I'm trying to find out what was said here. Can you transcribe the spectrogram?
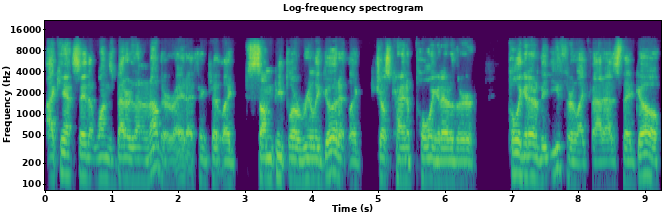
I can't say that one's better than another, right? I think that like some people are really good at like just kind of pulling it out of their pulling it out of the ether like that as they go.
